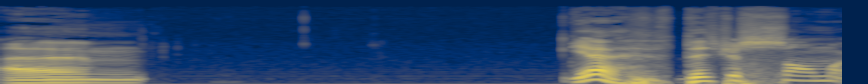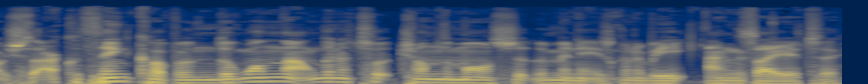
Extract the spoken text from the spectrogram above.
Um, yeah, there's just so much that I could think of, and the one that I'm going to touch on the most at the minute is going to be anxiety.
